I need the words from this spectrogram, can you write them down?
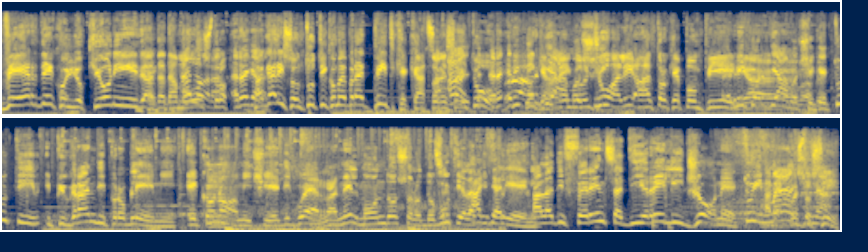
verde, con gli occhioni da, da- da Allora, mostro? ragazzi- Magari sono tutti come Brad Pitt, che cazzo ne Ah, sai eh, tu? r- ricordiamoci- giù lì, altro che pompini. Ricordiamoci Eh, che tutti i più grandi problemi economici e di guerra Mm. nel mondo sono dovuti Sì. alla, alieni. alla differenza di religione. Tu immagina questo sì,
